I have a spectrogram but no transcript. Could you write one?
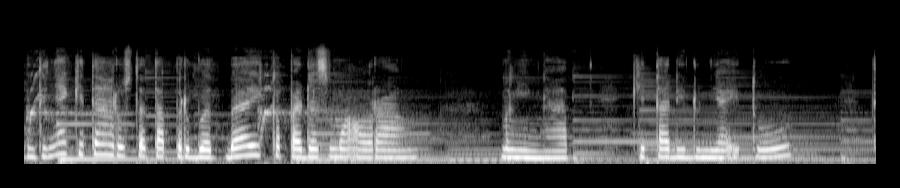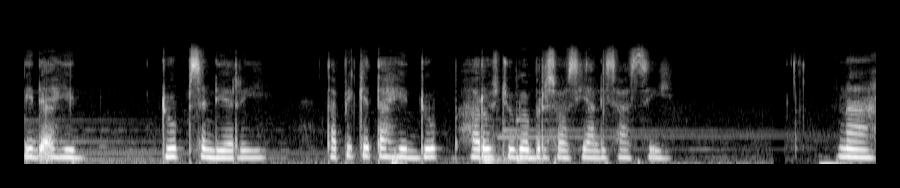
intinya kita harus tetap berbuat baik kepada semua orang mengingat kita di dunia itu tidak hidup sendiri, tapi kita hidup harus juga bersosialisasi. Nah,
